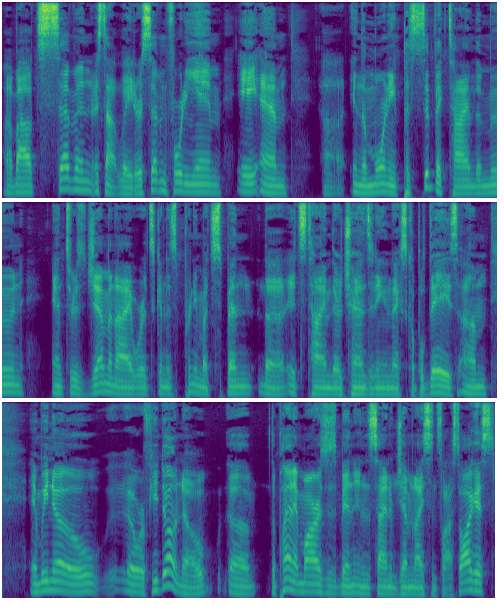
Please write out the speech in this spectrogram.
about seven. It's not later, seven forty a.m. a.m. Uh, in the morning Pacific time. The moon enters Gemini, where it's going to pretty much spend the its time there transiting the next couple days. Um, and we know, or if you don't know, uh, the planet Mars has been in the sign of Gemini since last August.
